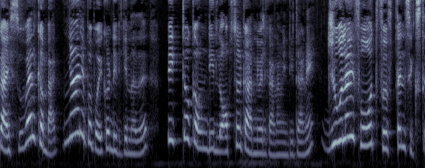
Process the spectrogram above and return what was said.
ഗൈസ് വെൽക്കം ബാക്ക് ഞാനിപ്പോൾ പോയിക്കൊണ്ടിരിക്കുന്നത് പിക്ടോ കൗണ്ടി ലോബ്സ്റ്റർ കാർണിവൽ കാണാൻ വേണ്ടിയിട്ടാണ്. July fourth fifth and sixth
